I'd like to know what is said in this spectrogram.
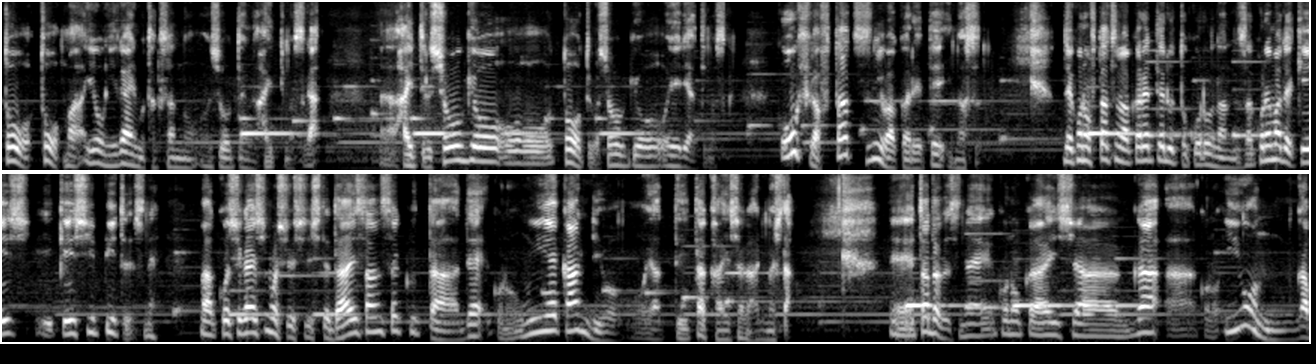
と、と、まあ、イオン以外にもたくさんの商店が入ってますが、入ってる商業等というか商業エリアといいますか、大きくは2つに分かれています。で、この2つに分かれているところなんですが、これまで KCP とですね、まあ、越谷市も出資して第三セクターでこの運営管理をやっていた会社がありました。えー、ただですね、この会社が、このイオンが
